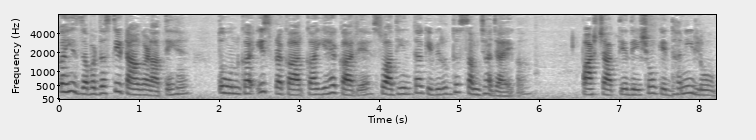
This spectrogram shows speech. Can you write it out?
कहीं ज़बरदस्ती टांग अड़ाते हैं तो उनका इस प्रकार का यह कार्य स्वाधीनता के विरुद्ध समझा जाएगा। पाश्चात्य देशों के धनी लोग,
